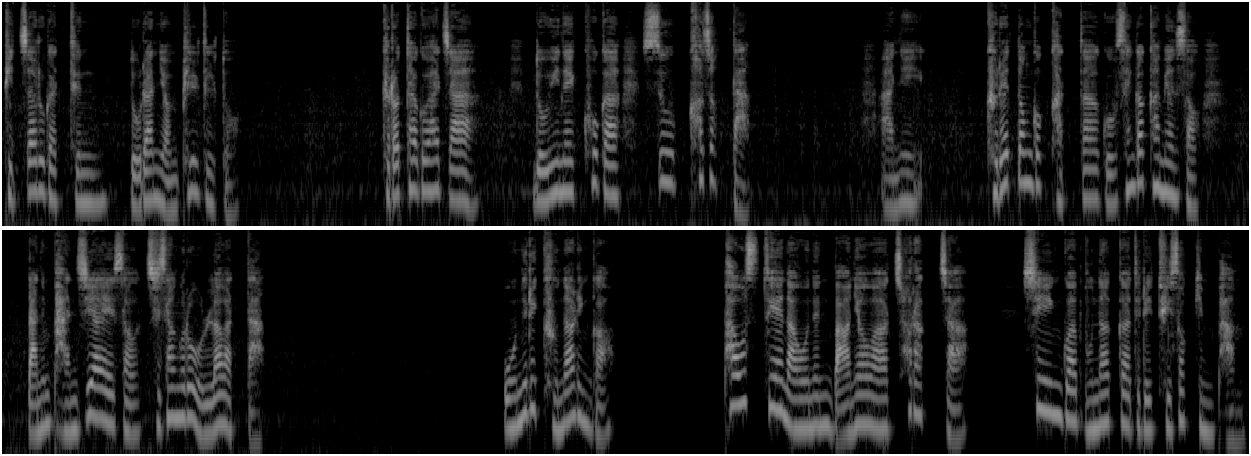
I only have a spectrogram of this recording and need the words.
빗자루 같은 노란 연필들도. 그렇다고 하자 노인의 코가 쑥 커졌다. 아니, 그랬던 것 같다고 생각하면서 나는 반지하에서 지상으로 올라왔다. 오늘이 그날인가? 파우스트에 나오는 마녀와 철학자, 시인과 문학가들이 뒤섞인 밤.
